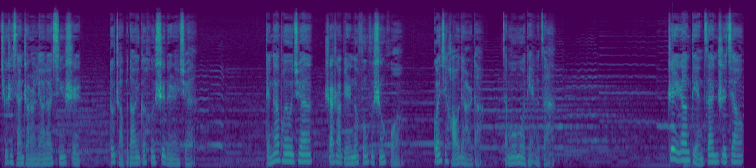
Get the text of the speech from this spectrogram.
却是想找人聊聊心事，都找不到一个合适的人选。点开朋友圈，刷刷别人的丰富生活，关系好点的，再默默点个赞。这也让点赞之交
